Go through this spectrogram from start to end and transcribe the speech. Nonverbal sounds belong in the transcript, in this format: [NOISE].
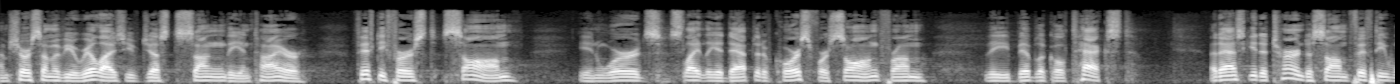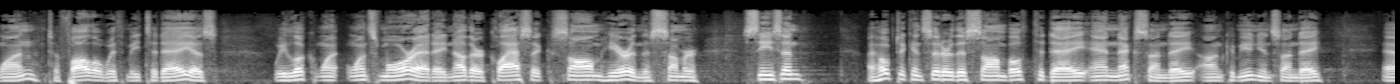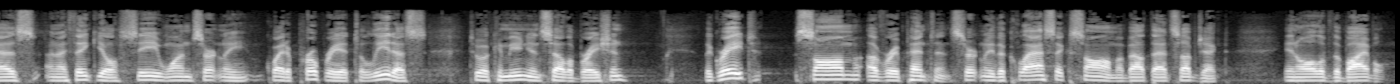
I'm sure some of you realize you've just sung the entire 51st Psalm in words slightly adapted, of course, for song from the biblical text. I'd ask you to turn to Psalm 51 to follow with me today as we look once more at another classic psalm here in this summer season. I hope to consider this psalm both today and next Sunday on Communion Sunday as, and I think you'll see one certainly quite appropriate to lead us to a communion celebration. The great Psalm of Repentance, certainly the classic psalm about that subject in all of the Bible.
